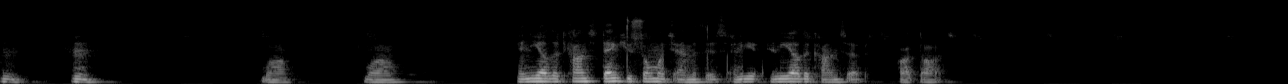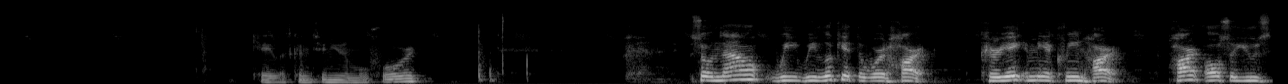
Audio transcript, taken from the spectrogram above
Hmm. Hmm. Wow. Wow. Any other concepts? Thank you so much, Amethyst. Any any other concepts or thoughts? Okay, let's continue to move forward. So now we we look at the word heart. Create in me a clean heart. Heart also used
